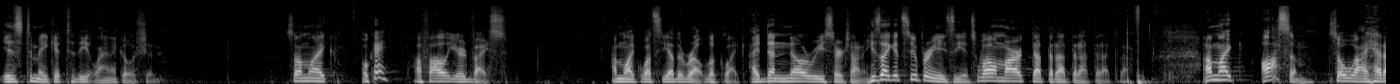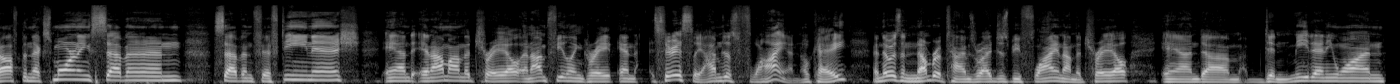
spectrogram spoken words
is to make it to the Atlantic Ocean. So I'm like, okay, I'll follow your advice. I'm like, what's the other route look like? I'd done no research on it. He's like, it's super easy. It's well marked, da da da da da da da. I'm like, awesome. So I head off the next morning, 7, 7.15ish, and, and I'm on the trail and I'm feeling great. And seriously, I'm just flying, okay? And there was a number of times where I'd just be flying on the trail and um, didn't meet anyone.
